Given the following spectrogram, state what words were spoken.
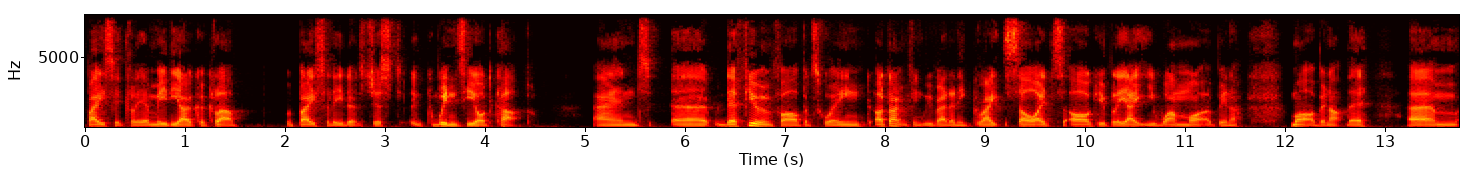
basically a mediocre club, basically that's just wins the odd cup and uh, they're few and far between. I don't think we've had any great sides. Arguably, eighty-one might have been a might have been up there. Um,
